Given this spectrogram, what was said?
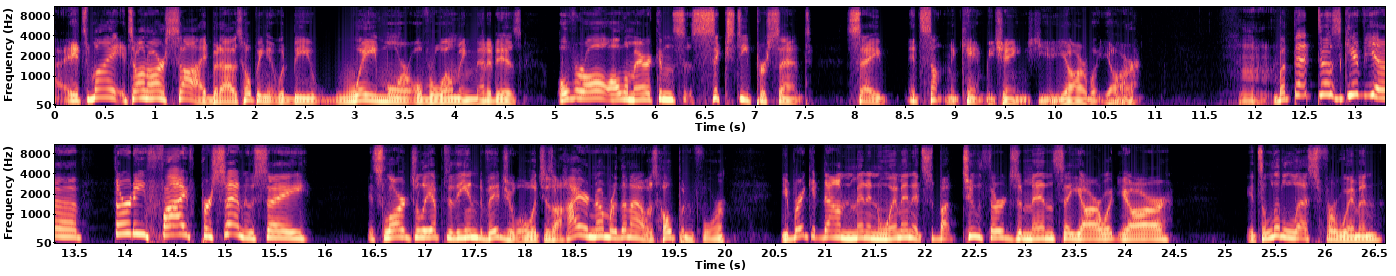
It's my it's on our side, but I was hoping it would be way more overwhelming than it is. Overall, all Americans, 60% say it's something that can't be changed. You, you are what you are. Hmm. But that does give you 35% who say it's largely up to the individual, which is a higher number than I was hoping for. You break it down men and women, it's about two thirds of men say you are what you are. It's a little less for women.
